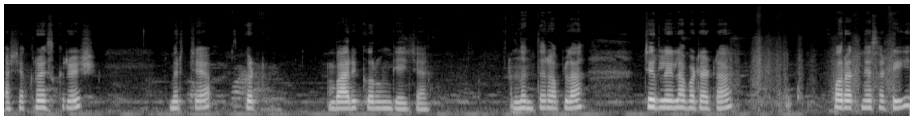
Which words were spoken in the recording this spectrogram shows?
अशा क्रश क्रश मिरच्या कट बारीक करून घ्यायच्या. नंतर आपला चिरलेला बटाटा परतण्यासाठी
